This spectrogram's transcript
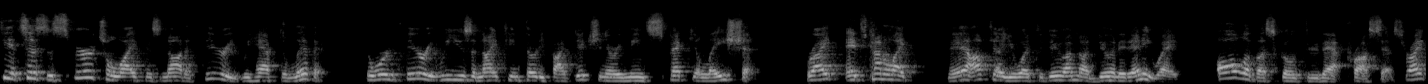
See, it says the spiritual life is not a theory. We have to live it. The word theory we use in 1935 dictionary means speculation, right? It's kind of like, yeah, I'll tell you what to do. I'm not doing it anyway. All of us go through that process, right?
